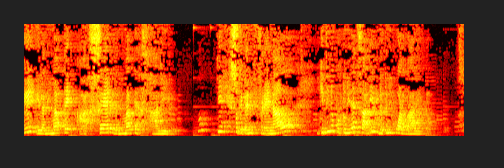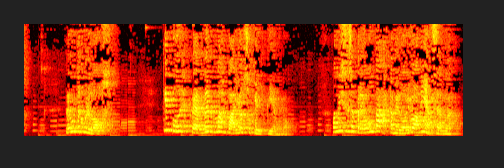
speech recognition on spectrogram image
el animarte a hacer, el animarte a salir. ¿Qué es eso que tenés frenado y que tiene oportunidad de salir y lo tenés guardadito? Pregunta número dos. ¿Qué podés perder más valioso que el tiempo? Cuando hice esa pregunta hasta me dolió a mí hacerla,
